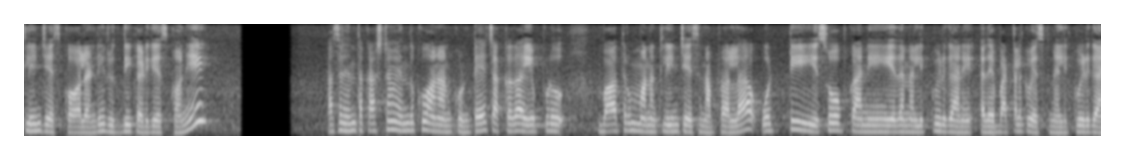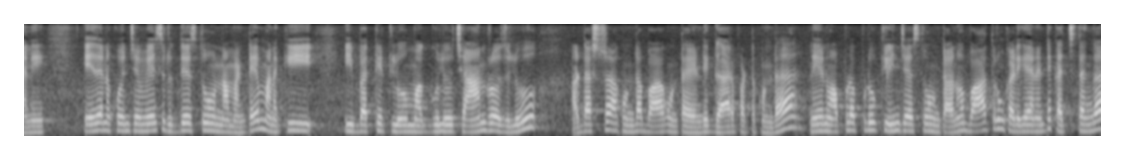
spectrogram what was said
క్లీన్ చేసుకోవాలండి రుద్ది కడిగేసుకొని. అసలు ఇంత కష్టం ఎందుకు అని అనుకుంటే చక్కగా ఎప్పుడు బాత్రూమ్ మనం క్లీన్ చేసినప్పుడల్లా ఒట్టి సోప్ కానీ ఏదైనా లిక్విడ్ కానీ అదే బట్టలకు వేసుకునే లిక్విడ్ కానీ ఏదైనా కొంచెం వేసి రుద్దేస్తూ ఉన్నామంటే మనకి ఈ బకెట్లు మగ్గులు చాలా రోజులు డస్ట్ రాకుండా బాగుంటాయండి గార పట్టకుండా. నేను అప్పుడప్పుడు క్లీన్ చేస్తూ ఉంటాను. బాత్రూమ్ కడిగానంటే ఖచ్చితంగా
